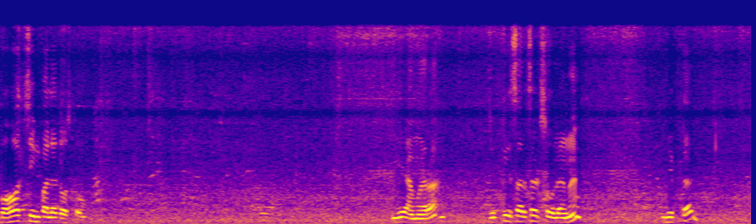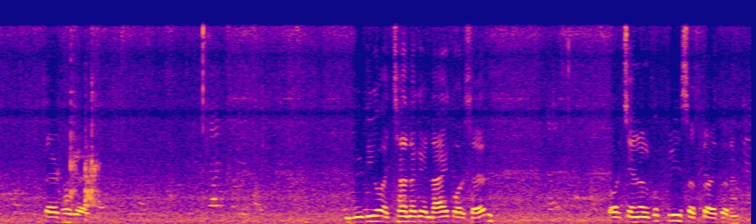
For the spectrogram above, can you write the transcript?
बहुत सिंपल है दोस्तों। ये हमारा जुक्की सड़सठ सोलह में लिफ्टर सेट हो गया है। वीडियो अच्छा लगे लाइक और शेयर और चैनल को प्लीज़ सब्सक्राइब करें।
